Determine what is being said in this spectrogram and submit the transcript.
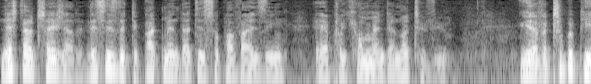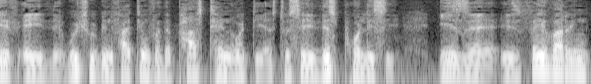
National Treasury, this is the department that is supervising uh, procurement and what have you. You have a triple PFA there, which we've been fighting for the past 10 odd years to say this policy is, uh, is favoring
